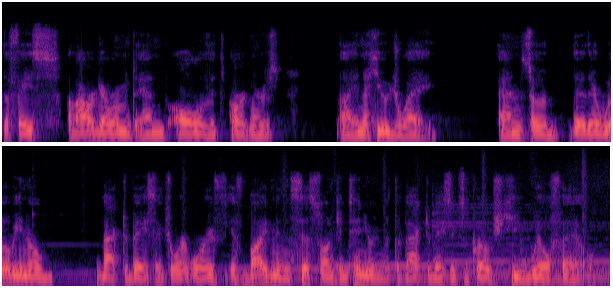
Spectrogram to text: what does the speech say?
the face of our government and all of its partners uh, in a huge way. And so there, there will be no back to basics, or, or if, if Biden insists on continuing with the back to basics approach, he will fail.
